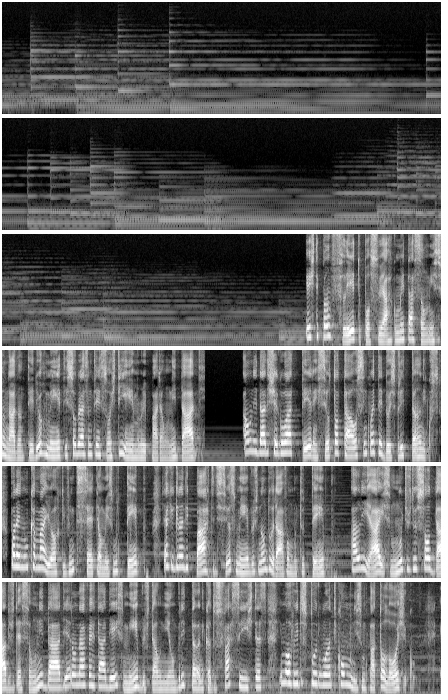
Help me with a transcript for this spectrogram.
Este panfleto possui a argumentação mencionada anteriormente sobre as intenções de Emery para a unidade. A unidade chegou a ter em seu total 52 britânicos, porém nunca maior que 27 ao mesmo tempo, já que grande parte de seus membros não duravam muito tempo. Aliás, muitos dos soldados dessa unidade eram na verdade ex-membros da União Britânica dos Fascistas e movidos por um anticomunismo patológico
